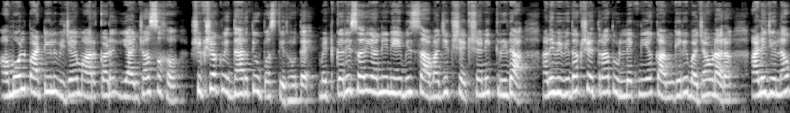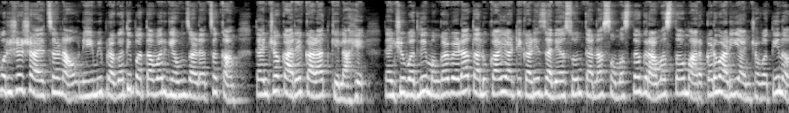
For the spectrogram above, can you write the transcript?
अमोल पाटील विजय मारकड यांच्यासह शिक्षक विद्यार्थी उपस्थित होते. मिटकरी सर यांनी नेहमीच सामाजिक शैक्षणिक क्रीडा आणि विविध क्षेत्रात उल्लेखनीय कामगिरी बजावणारं आणि जिल्हा परिषद शाळेचं नाव नेहमी प्रगतीपथावर घेऊन जाण्याचं काम त्यांच्या कार्यकाळात केलं आहे. त्यांची बदली मंगळवेढा तालुका या ठिकाणी झाली असून त्यांना समस्त ग्रामस्थ मार्कडवाडी यांच्या वतीनं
